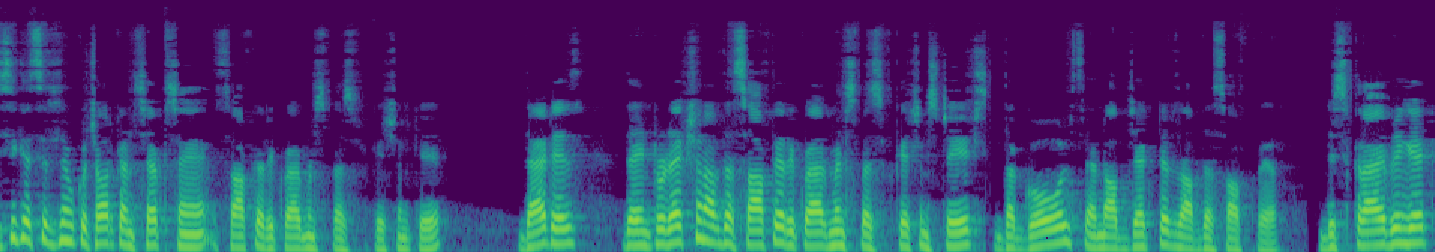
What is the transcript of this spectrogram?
اسی کے سلسلے میں کچھ اور کنسیپٹس ہیں سافٹ ویئر ریکوائرمنٹ اسپیسیفکیشن کے that is the introduction of the software requirement specification states the goals and objectives of the software describing it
